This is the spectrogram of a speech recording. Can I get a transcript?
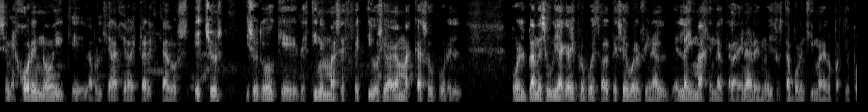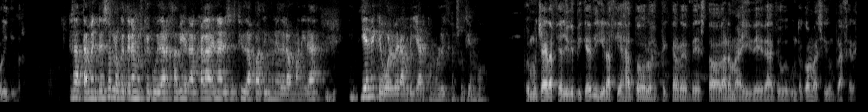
se mejoren ¿no? y que la Policía Nacional esclarezca los hechos y sobre todo que destinen más efectivos y hagan más caso por el por el plan de seguridad que habéis propuesto al PSOE, porque al final es la imagen de Alcalá de Henares, ¿no? Y eso está por encima de los partidos políticos. Exactamente, eso es lo que tenemos que cuidar, Javier. Alcalá de Henares es ciudad patrimonio de la humanidad y tiene que volver a brillar como lo hizo en su tiempo. Pues muchas gracias, Judy Piquet, y gracias a todos los espectadores de Estado de Alarma y de datv.com. Ha sido un placer.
